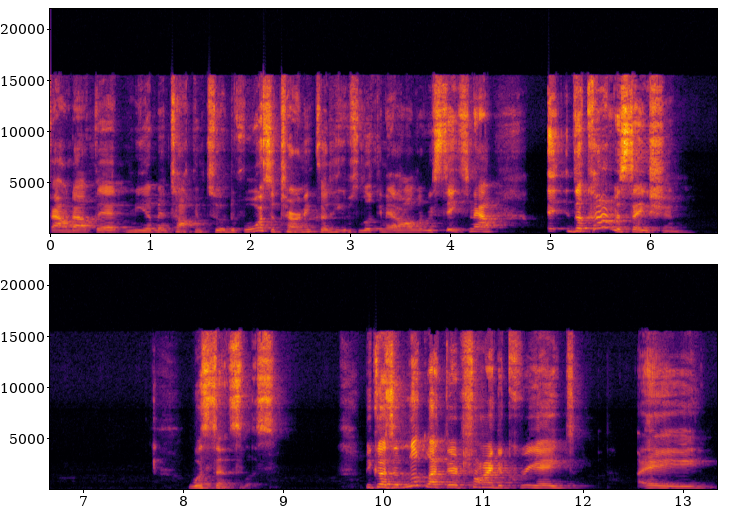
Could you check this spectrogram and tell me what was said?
found out that Mia been talking to a divorce attorney because he was looking at all the receipts. Now, the conversation was senseless because it looked like they're trying to create a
